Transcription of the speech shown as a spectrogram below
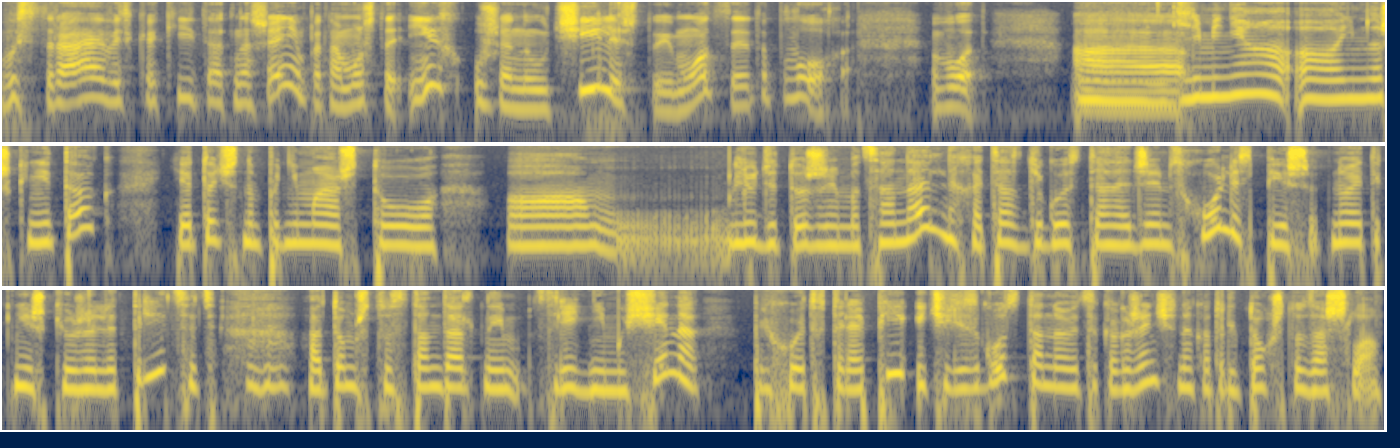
выстраивать какие-то отношения, потому что их уже научили, что эмоции это плохо. Вот. А- Для меня а, немножко не так. Я точно понимаю, что а, люди тоже эмоциональны, хотя, с другой стороны, Джеймс Холлис пишет, но этой книжке уже лет 30, о том, что стандартный средний мужчина приходит в терапию и через год становится как женщина, которая только что зашла.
